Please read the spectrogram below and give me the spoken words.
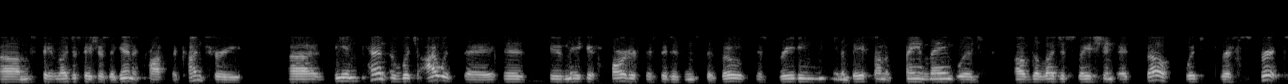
um, state legislatures again across the country. Uh, the intent of which I would say is to make it harder for citizens to vote, just reading, you know, based on the plain language of the legislation itself, which restricts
